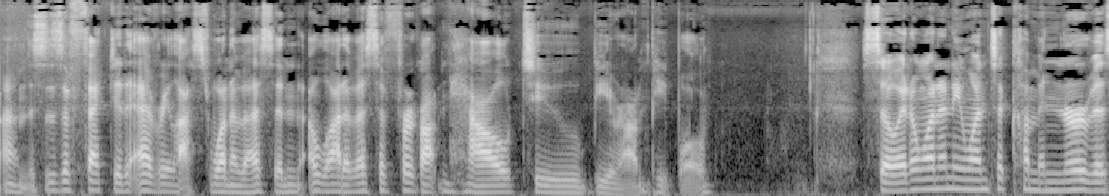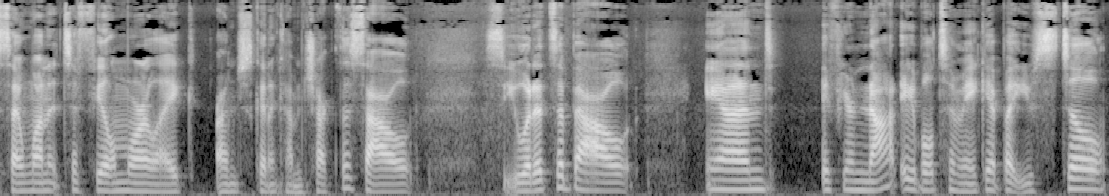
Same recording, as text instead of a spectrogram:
Um, this has affected every last one of us and a lot of us have forgotten how to be around people. So i don't want anyone to come in nervous. I want it to feel more like i'm just going to come check this out see what it's about. And if you're not able to make it, but you still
